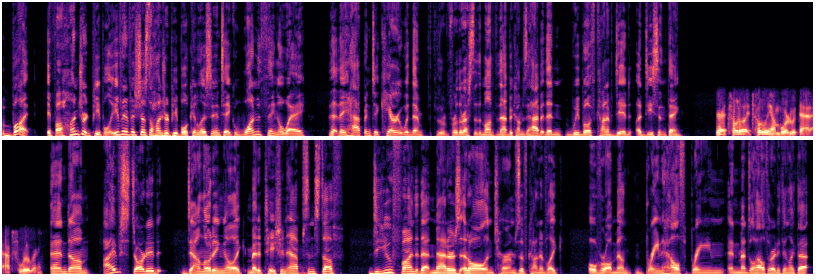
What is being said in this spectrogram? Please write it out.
But if a hundred people, even if it's just a hundred people, can listen and take one thing away that they happen to carry with them for, the rest of the month, and that becomes a habit, then we both kind of did a decent thing. Yeah, totally, totally on board with that. Absolutely. And um, I've started downloading uh, like meditation apps and stuff. Do you find that that matters at all in terms of kind of like overall men- brain health, brain and mental health, or anything like that?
